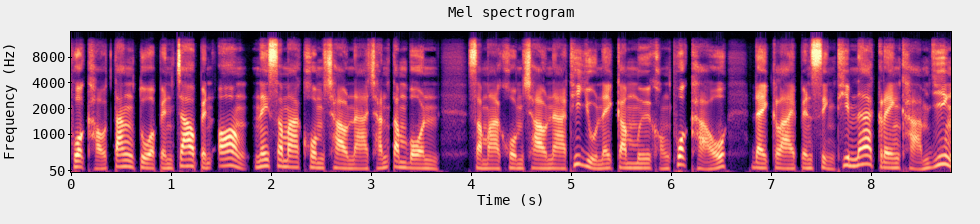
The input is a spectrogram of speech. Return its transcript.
พวกเขาตั้งตัวเป็นเจ้าเป็นอ้อง ในสมาคมชาวนาชั้นตำบล สมาคมชาวนาที่อยู่ในกำมือของพวกเขา ได้กลายเป็นสิ่งที่น่าเกรงขามยิ่ง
